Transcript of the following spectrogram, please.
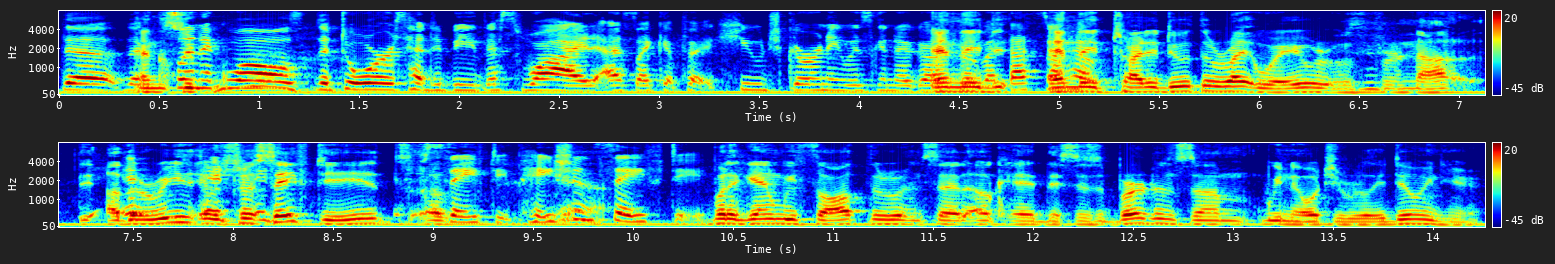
the, the And the clinic Sup- walls, the doors had to be this wide, as like if a huge gurney was going to go and through. they but did, that's not and how, they try to do it the right way, where it was for not the other It- reasons. It, was for it- safety. It's uh, safety, patient safety. But again, we thought through it and said, okay, this is burdensome. We know what you're really doing here.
